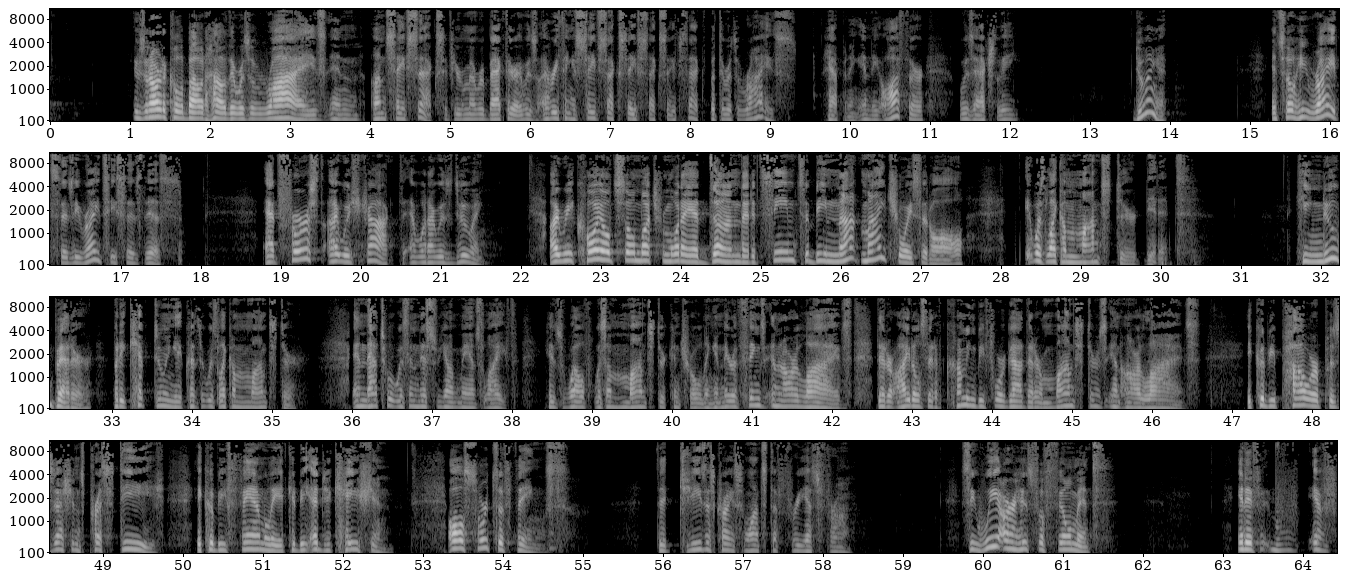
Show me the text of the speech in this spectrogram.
There's an article about how there was a rise in unsafe sex. If you remember back there, it was everything is safe sex, safe sex, safe sex. But there was a rise happening, and the author was actually doing it. And so he writes, as he writes, he says this At first, I was shocked at what I was doing. I recoiled so much from what I had done that it seemed to be not my choice at all. It was like a monster did it. He knew better, but he kept doing it because it was like a monster. And that's what was in this young man's life. His wealth was a monster controlling. And there are things in our lives that are idols that are coming before God that are monsters in our lives. It could be power, possessions, prestige. It could be family. It could be education. All sorts of things that Jesus Christ wants to free us from. See, we are his fulfillment. And if, if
